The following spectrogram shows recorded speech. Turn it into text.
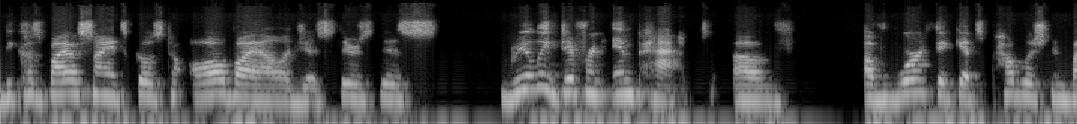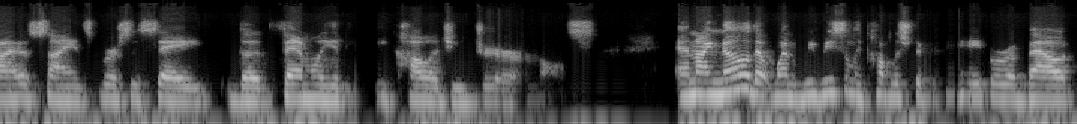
because bioscience goes to all biologists, there's this really different impact of of work that gets published in bioscience versus, say, the family of ecology journals. And I know that when we recently published a paper about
